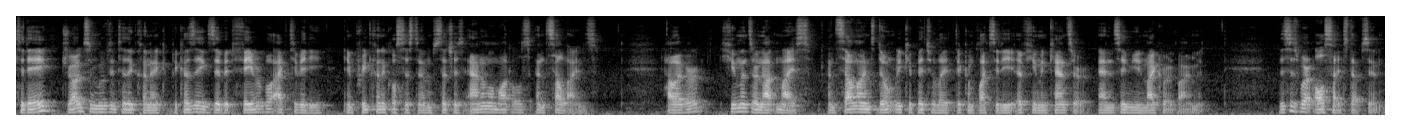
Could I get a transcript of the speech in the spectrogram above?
Today, drugs are moved into the clinic because they exhibit favorable activity in preclinical systems such as animal models and cell lines. However, humans are not mice, and cell lines don't recapitulate the complexity of human cancer and its immune microenvironment. This is where Allcyte steps in.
